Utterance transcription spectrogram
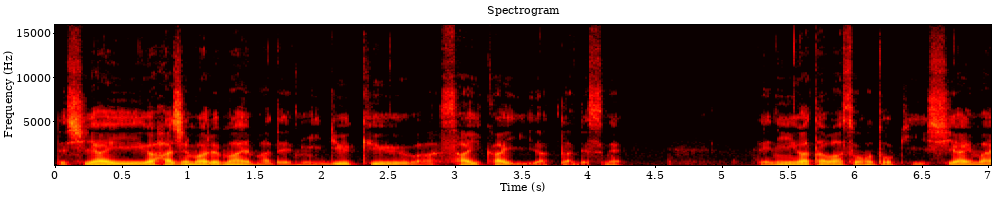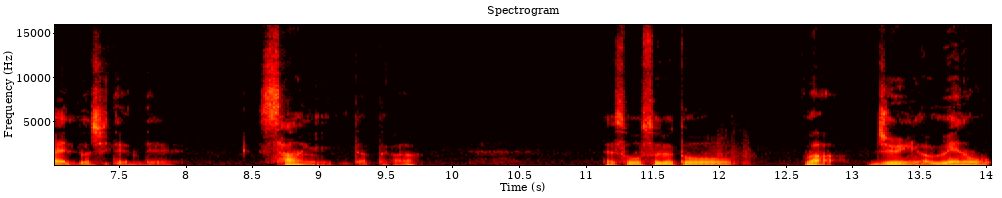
で試合が始まる前までに琉球は最下位だったんですね。で、新潟はその時、試合前の時点で3位だったかな。でそうすると、まあ、順位が上の、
